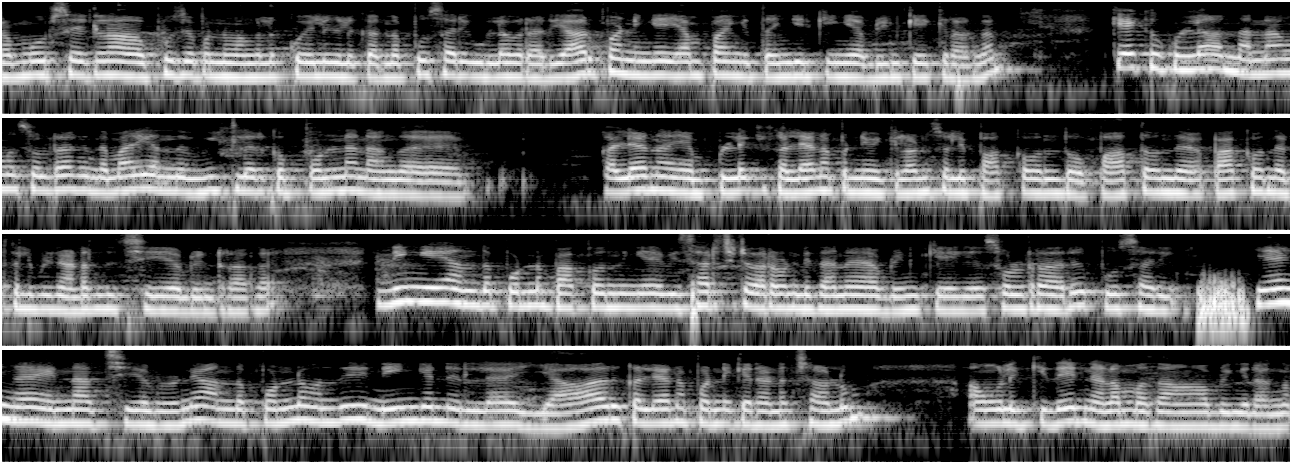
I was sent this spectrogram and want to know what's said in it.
நம்ம ஊர் சைட்லாம் பூஜை பண்ணுவாங்கள்ல கோயில்களுக்கு. அந்த பூசாரி உள்ளே வராரு. யார்ப்பா நீங்கள் ஏன்ப்பா இங்கே தங்கியிருக்கீங்க? அப்படின்னு கேட்குறாங்க கேட்கக்குள்ளே அந்த அண்ணாங்க சொல்கிறாங்க இந்த மாதிரி அந்த வீட்டில் இருக்க பொண்ணை நாங்கள் கல்யாணம் என் பிள்ளைக்கு கல்யாணம் பண்ணி வைக்கலாம்னு சொல்லி பார்க்க வந்தோம். பார்த்த வந்த பார்க்க வந்த இடத்துல இப்படி நடந்துச்சு அப்படின்றாங்க. நீங்கள் ஏன் அந்த பொண்ணை பார்க்க வந்தீங்க? விசாரிச்சுட்டு வர வேண்டியதானே அப்படின்னு கே சொல்கிறாரு பூசாரி. ஏங்க என்னாச்சு அப்படின்னே அந்த பொண்ணை வந்து நீங்கன்னு இல்லை யார் கல்யாணம் பண்ணிக்க நினச்சாலும் அவங்களுக்கு இதே நிலமை தான் அப்படிங்கிறாங்க.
